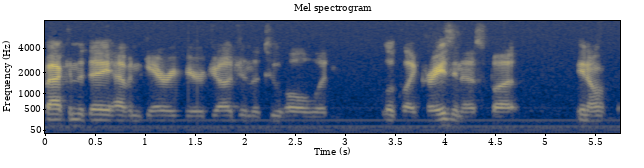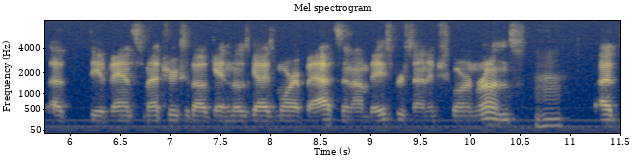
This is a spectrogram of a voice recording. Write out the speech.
back in the day, having Gary or Judge in the two hole would look like craziness, but you know, uh, the advanced metrics about getting those guys more at bats and on base percentage, scoring runs. Mhm. I've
